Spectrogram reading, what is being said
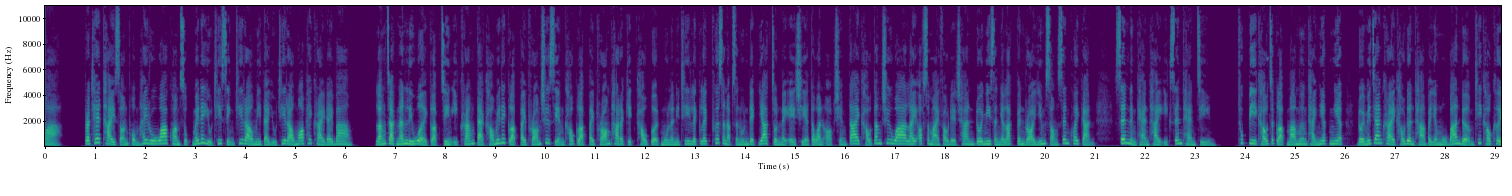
ว่า ประเทศไทยสอนผมให้รู้ว่าความสุขไม่ได้อยู่ที่สิ่งที่เรามีแต่อยู่ที่เรามอบให้ใครได้บ้าง หลังจากนั้นหลิวเหว่ยกลับจีนอีกครั้งแต่เขาไม่ได้กลับไปพร้อมชื่อเสียงเขากลับไปพร้อมภารกิจเขาเปิดมูลนิธิเล็กๆ เพื่อสนับสนุนเด็กยากจนในเอเชียตะวันออกเฉียงใต้เขาตั้งชื่อว่า Light of Smile Foundation โดยมีสัญลักษณ์เป็นรอยยิ้มสองเส้นควยกัน เส้นหนึ่งแทนไทยอีกเส้นแทนจีน ทุกปีเขาจะกลับมาเมืองไทยเงียบๆ โดยไม่แจ้งใครเขาเดินทางไปยังหมู่บ้านเดิมที่เขาเคย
